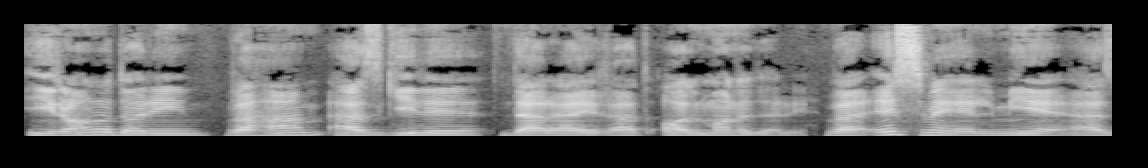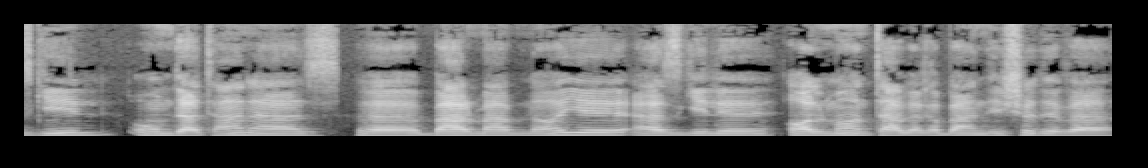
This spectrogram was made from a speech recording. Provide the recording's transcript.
ایران رو داریم و هم از گیل در حقیقت آلمان داریم. و اسم علمی از گیل عمدتا از بر مبنای ازگیل آلمان طبقه بندی شده و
